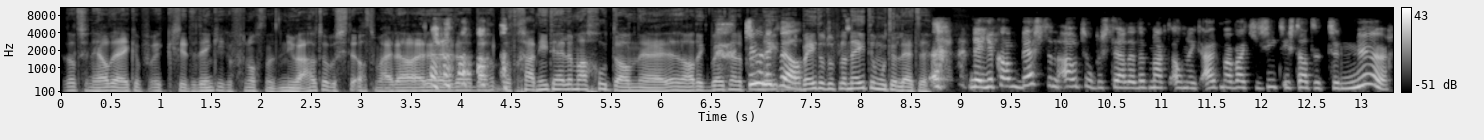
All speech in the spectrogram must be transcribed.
Dat is een helder. Ik, heb, ik zit te denken, ik heb vanochtend een nieuwe auto besteld, maar dat, dat, dat, gaat niet helemaal goed dan. eh, Dan had ik beter, naar de planeet, beter op de planeten moeten letten. Nee, je kan best een auto bestellen, dat maakt allemaal niet uit. Maar wat je ziet is dat het teneur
